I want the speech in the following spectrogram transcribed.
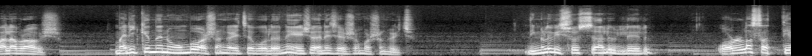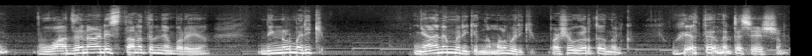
പല പ്രാവശ്യം. മരിക്കുന്നതിന് മുമ്പ് ഭക്ഷണം കഴിച്ച പോലെ തന്നെ യേശു അതിന് ശേഷം ഭക്ഷണം കഴിച്ചു. നിങ്ങൾ വിശ്വസിച്ചാലും ഇല്ലേലും ഉള്ള സത്യം വചനാടിസ്ഥാനത്തിൽ ഞാൻ പറയുക നിങ്ങൾ മരിക്കും. ഞാനും മരിക്കും നമ്മൾ മരിക്കും. പക്ഷെ ഉയർത്തെഴുന്നേൽക്കും ഉയർത്തെഴുന്നേറ്റ ശേഷം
